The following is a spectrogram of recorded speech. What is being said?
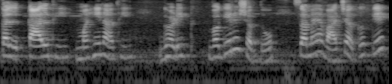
કલ, કાલથી, મહિનાથી, ઘડીક વગેરે શબ્દો સમયવાચક કે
